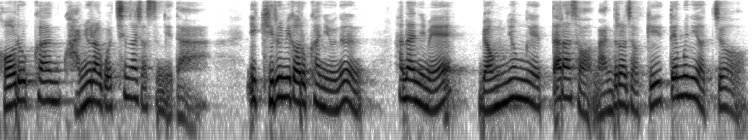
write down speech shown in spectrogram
거룩한 관유라고 칭하셨습니다. 이 기름이 거룩한 이유는 하나님의 명령에 따라서 만들어졌기 때문이었죠.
